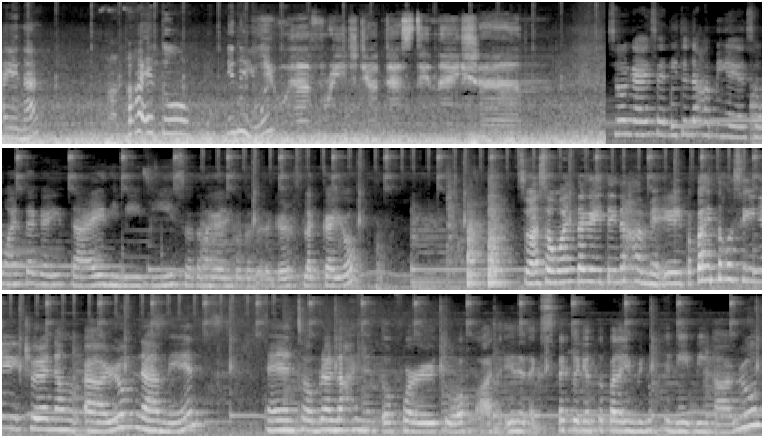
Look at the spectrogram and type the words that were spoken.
Ayan na? Baka ito. Yun na yun? You have reached your destination. So guys, andito na kami ngayon sa One Tagaytay ni Baby. So tanggalin ko to talaga. Flag kayo. So sa One Tagaytay na kami, eh, papakita ko sa inyo yung itsura ng ah, room namin. And sobrang laki nito for two of us. I didn't expect na ganito pala yung binook ni Baby ah, room.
